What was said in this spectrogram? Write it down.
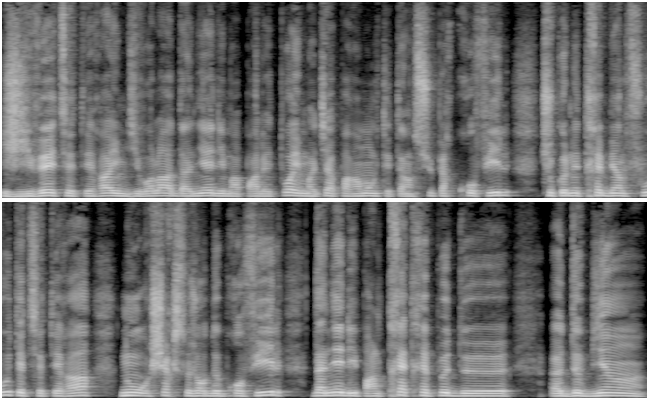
J'y vais, etc. Il me dit, voilà, Daniel, il m'a parlé de toi. Il m'a dit apparemment que tu étais un super profil. Tu connais très bien le foot, etc. Nous, on cherche ce genre de profil. Daniel, il parle très, très peu de, euh, de bien,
